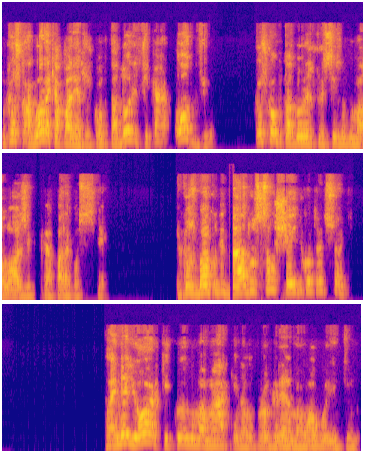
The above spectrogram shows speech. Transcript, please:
Porque os, agora que aparecem os computadores, fica óbvio que os computadores precisam de uma lógica para consistente. Porque os bancos de dados são cheios de contradições. Então, é melhor que quando uma máquina, um programa, um algoritmo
